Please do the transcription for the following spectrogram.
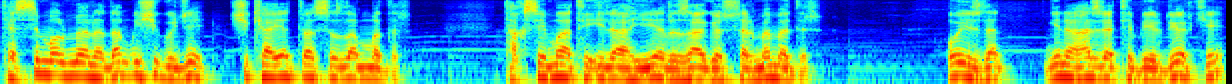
Teslim olmayan adam işi gücü şikayet ve sızlanmadır. Taksimat-ı ilahiye rıza göstermemedir. O yüzden yine Hazreti Bir diyor ki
